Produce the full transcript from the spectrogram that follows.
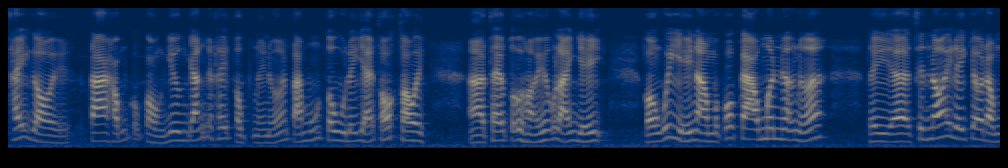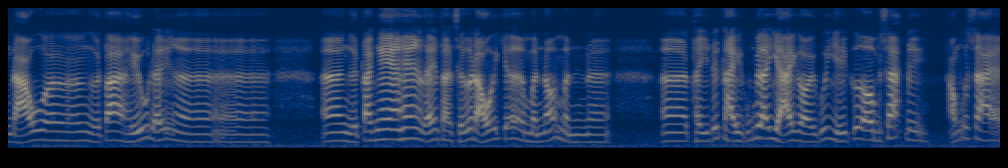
thấy rồi ta không có còn dương vắng cái thế tục này nữa. Ta muốn tu để giải thoát thôi. À, theo tôi hỏi hiểu lại vậy. Còn quý vị nào mà có cao minh hơn nữa thì à, xin nói để cho đồng đạo à, người ta hiểu để à, à, người ta nghe ha để người ta sửa đổi. Chứ mình nói mình à, à, thì đức thầy cũng đã dạy rồi quý vị cứ ôm sát đi. Không có sai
